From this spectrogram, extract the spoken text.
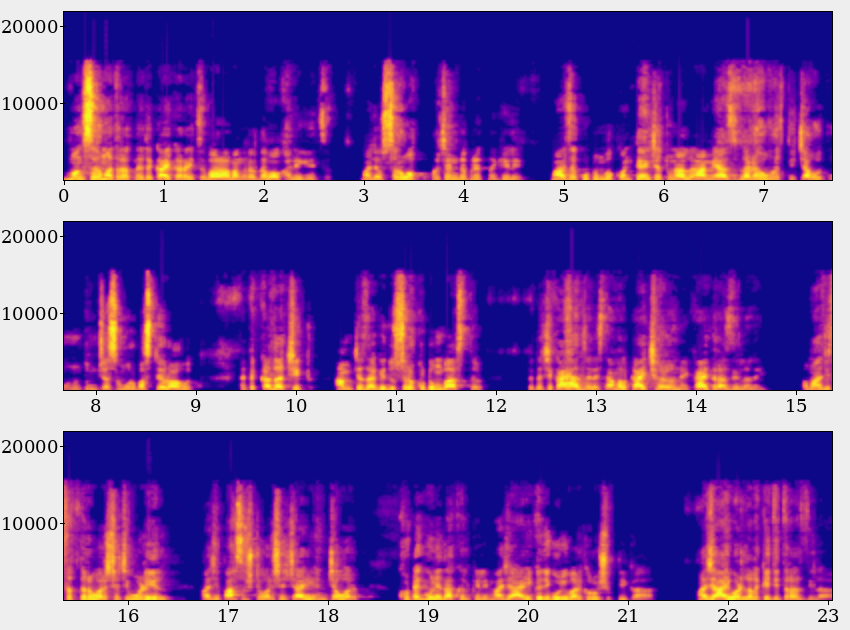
मग सहमत राहत नाही तर काय करायचं? बाळा बांगरा दबावखाली घ्यायचं. माझ्यावर सर्व प्रचंड प्रयत्न केले. माझं कुटुंब कोणत्या ह्याच्यातून आलं? आम्ही आज लढाऊ वृत्तीचे आहोत म्हणून तुमच्यासमोर बसलेलो आहोत. नाही तर कदाचित आमच्या जागी दुसरं कुटुंब असतं. तर त्याचे काय हाल झाले असते? आम्हाला काय छळ नाही? काय त्रास दिला नाही? माझी सत्तर वर्षाचे वडील माझी पासष्ट वर्षाची आई यांच्यावर खोटे गुन्हे दाखल केले. माझी आई कधी गोळीबार करू शकते का? माझ्या आई वडिलाला किती त्रास दिला?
